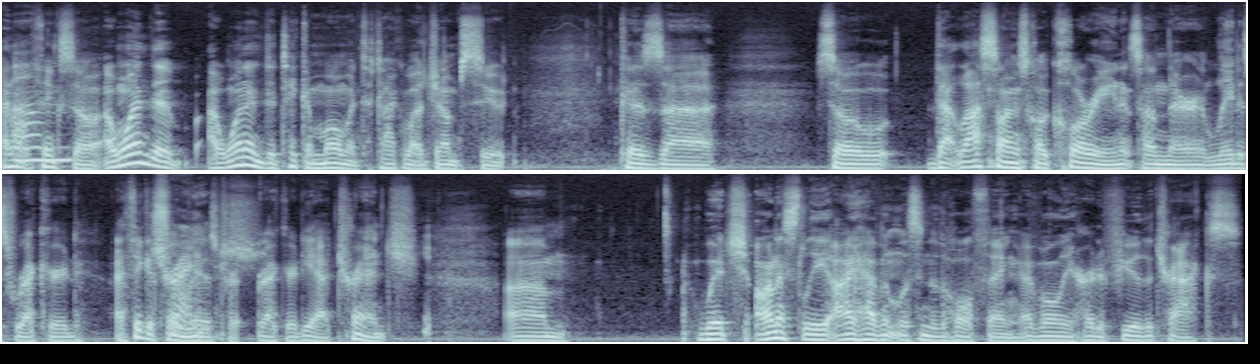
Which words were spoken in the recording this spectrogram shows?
I don't think Um, so. I wanted to. I wanted to take a moment to talk about jumpsuit because uh, so that last song is called Chlorine. It's on their latest record. I think it's their latest Trench. record. Yeah, Trench. Um, which honestly, I haven't listened to the whole thing. I've only heard a few of the tracks,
